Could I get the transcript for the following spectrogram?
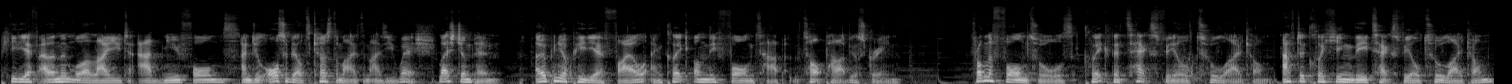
PDFelement will allow you to add new forms, and you'll also be able to customize them as you wish. Let's jump in. Open your PDF file and click on the Form tab at the top part of your screen. From the Form tools, click the text field tool icon. After clicking the text field tool icon,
